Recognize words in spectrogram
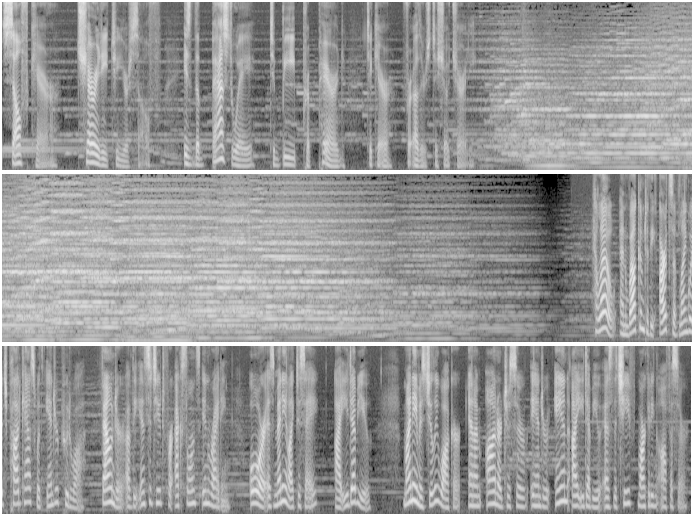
self care, charity to yourself, is the best way to be prepared to care for others, to show charity. Hello, and welcome to the Arts of Language podcast with Andrew Pudewa, founder of the Institute for Excellence in Writing, or as many like to say, IEW. My name is Julie Walker, and I'm honored to serve Andrew and IEW as the Chief Marketing Officer.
